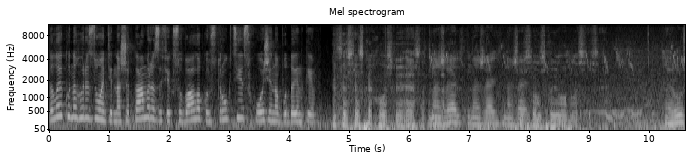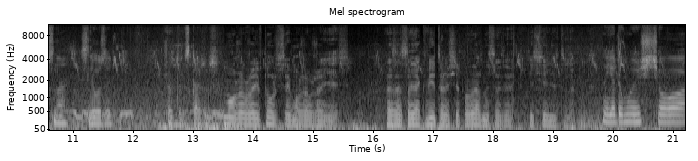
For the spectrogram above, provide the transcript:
Далеко на горизонті наша камера зафіксувала конструкції, схожі на будинки. Це все з Каховської ГЕС, На жаль, на жаль, на жаль. Херсонської області. Грустно, сльози. Що тут скажеш? Може вже і в Турції, може вже є. Це, як вітер ще повернеться, як течення туди піде. Ну, я думаю, що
